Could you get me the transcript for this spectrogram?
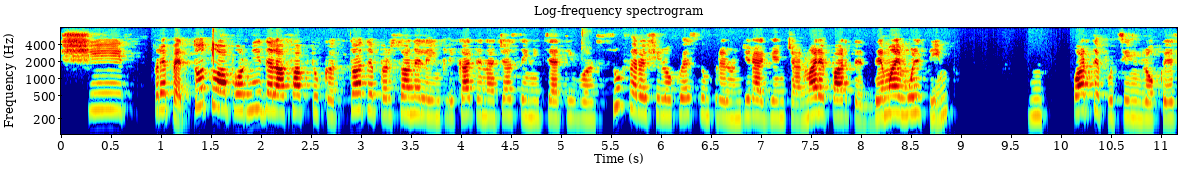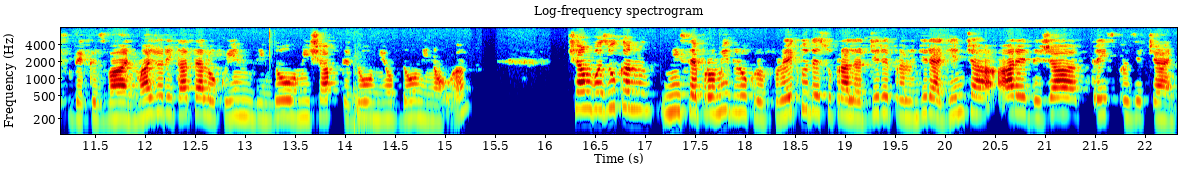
Și, repet, totul a pornit de la faptul că toate persoanele implicate în această inițiativă suferă și locuiesc în prelungirea Ghencea în mare parte de mai mult timp, foarte puțin locuiesc de câțiva ani, majoritatea locuind din 2007, 2008, 2009, și am văzut că ni se promit lucruri. Proiectul de supralărgire, prelungire a Ghencea are deja 13 ani.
